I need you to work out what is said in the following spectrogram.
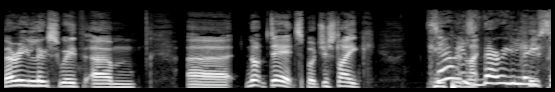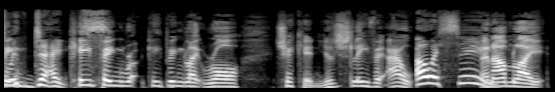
very loose with um uh not dates, but just like keeping Sarah's like very loose keeping, with dates. keeping keeping like raw chicken. You'll just leave it out. Oh, I see. And I'm like,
